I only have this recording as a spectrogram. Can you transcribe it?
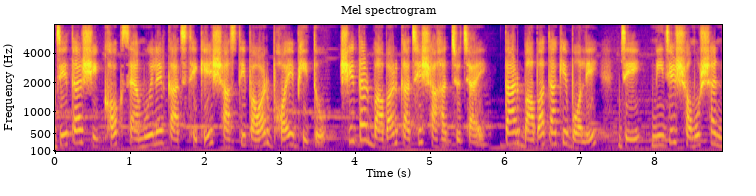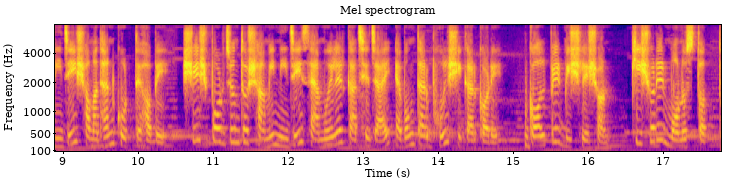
যে তার শিক্ষক স্যামুয়েলের কাছ থেকে শাস্তি পাওয়ার ভয়ে ভীত। সে তার বাবার কাছে সাহায্য চায়। তার বাবা তাকে বলে যে, নিজের সমস্যা নিজেই সমাধান করতে হবে। শেষ পর্যন্ত স্বামী নিজেই স্যামুয়েলের কাছে যায় এবং তার ভুল স্বীকার করে। গল্পের বিশ্লেষণ। কিশোরের মনস্তত্ত্ব।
